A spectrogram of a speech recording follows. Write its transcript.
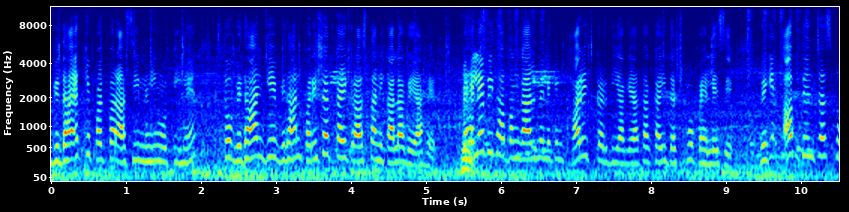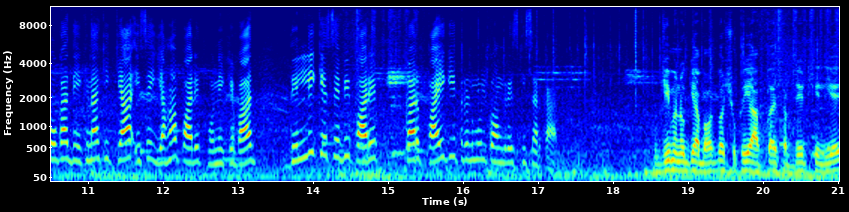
विधायक के पद पर आसीन नहीं होती हैं तो विधान, ये विधान परिषद का एक रास्ता निकाला गया है। पहले भी था बंगाल में, लेकिन खारिज कर दिया गया था कई दशकों पहले से। लेकिन अब दिलचस्प होगा देखना कि क्या इसे यहाँ पारित होने के बाद दिल्ली के से भी पारित कर पाएगी तृणमूल कांग्रेस की सरकार। जी मनोज्ञा, बहुत बहुत शुक्रिया आपका इस अपडेट के लिए।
